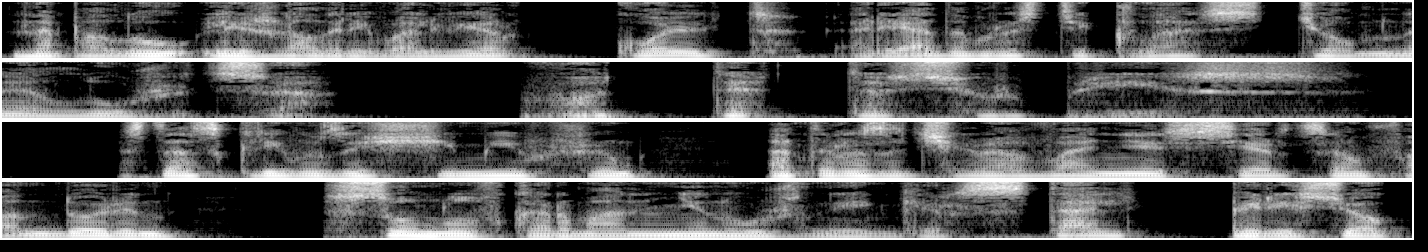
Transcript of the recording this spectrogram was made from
на полу лежал револьвер «Кольт», рядом растеклась темная лужица. Вот это сюрприз! С тоскливо защемившим от разочарования сердцем Фандорин сунул в карман ненужный герсталь, пересек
